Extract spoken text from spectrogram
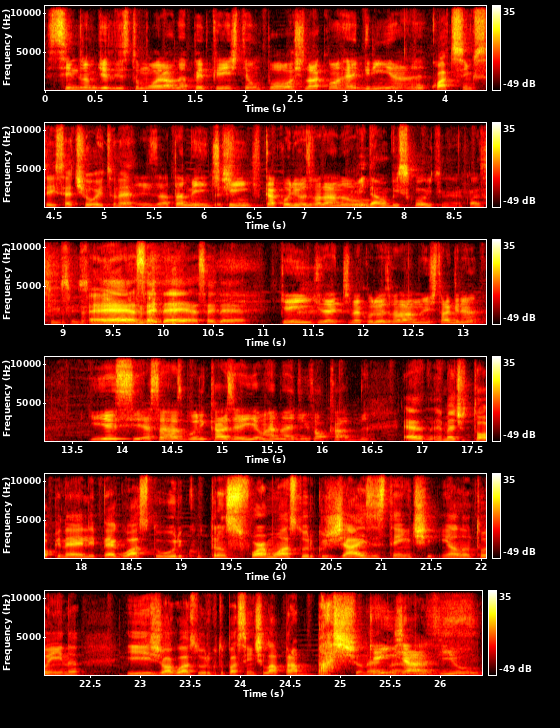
Síndrome de liso tumoral, né, Pedro? Que a gente tem um post lá com a regrinha, né? O 45678, né? Exatamente. Fechou. Quem ficar curioso vai lá no. Me dá um biscoito, né? 4, 5, 6, 7. É, essa é a ideia, essa é a ideia. Quem quiser, tiver curioso vai lá no Instagram. E esse, essa rasburicase aí é um remédio invocado, né? É remédio top, né? Ele pega o ácido úrico, transforma o ácido úrico já existente em alantoína e joga o ácido úrico do paciente lá pra baixo, né? Quem Pra- já viu,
